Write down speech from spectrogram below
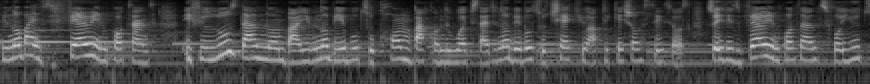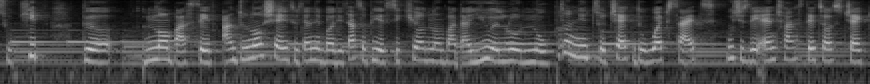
The number is very important. If you lose that number, you will not be able to come back on the website. You'll not be able to check your application status. So it is very important for you to keep the number safe and do not share it with anybody. Has to be a secure number that you alone know. You also need to check the website, which is the entrance status check,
